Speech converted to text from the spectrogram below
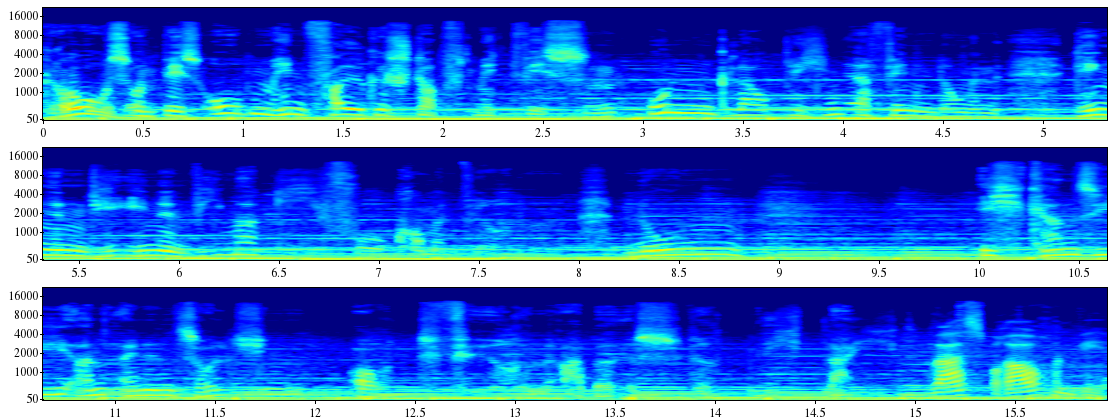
groß und bis oben hin vollgestopft mit Wissen, unglaublichen Erfindungen, Dingen, die ihnen wie Magie vorkommen würden. Nun, ich kann sie an einen solchen Ort führen, aber es wird nicht leicht. Was brauchen wir?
